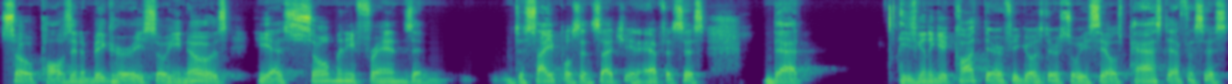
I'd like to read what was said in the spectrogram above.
So Paul's in a big hurry. So he knows he has so many friends and disciples and such in Ephesus that he's going to get caught there if he goes there. So he sails past Ephesus.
